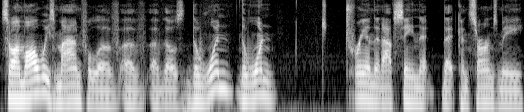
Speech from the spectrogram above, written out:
so I'm always mindful of, of, of those. The one the one trend that I've seen that that concerns me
